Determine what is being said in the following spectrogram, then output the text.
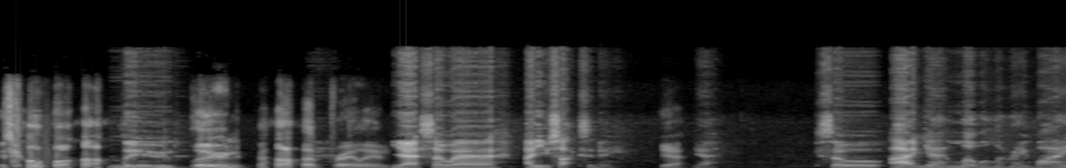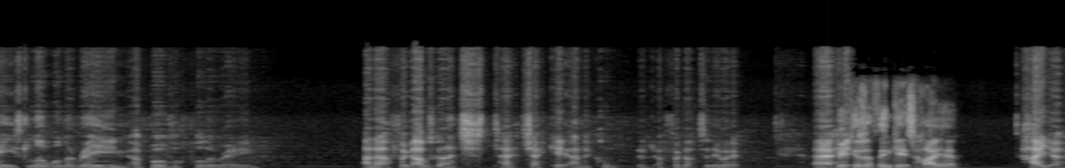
It's called what? Loon. Loon. Oh, brilliant. Yeah. So uh, are you Saxony? Yeah. Yeah. So I yeah Lower Lorraine. Why is Lower Lorraine above Upper Lorraine? And I forgot. I was gonna ch- check it and I couldn't. I forgot to do it. Uh, hit Because I think it's higher. higher.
